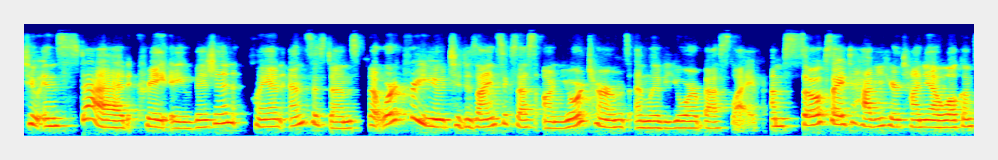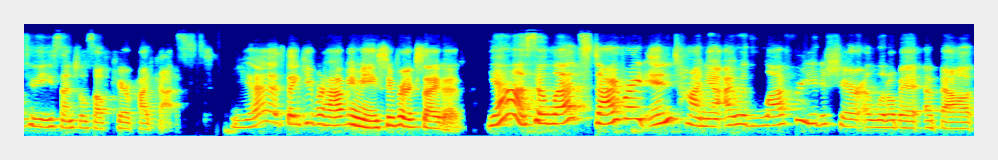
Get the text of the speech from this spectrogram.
to instead create a vision, plan, and systems that work for you to design success on your terms and live your best life. I'm so excited to have you here, Tanya. Welcome to the Essential Self Care Podcast. Yes, thank you for having me. Super excited. Yeah, so let's dive right in, Tanya. I would love for you to share a little bit about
